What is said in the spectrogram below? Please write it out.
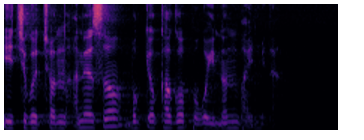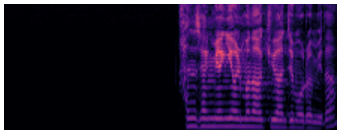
이 지구촌 안에서 목격하고 보고 있는 바입니다. 한 생명이 얼마나 귀한지 모릅니다.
